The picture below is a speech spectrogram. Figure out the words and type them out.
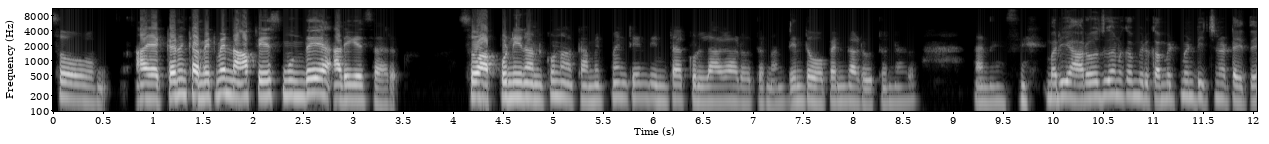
సో, ఆ ఎక్కడ కమిట్మెంట్ నా ఫేస్ ముందే అడిగేశారు. సో, అప్పుడు నేను అనుకున్నా కమిట్మెంట్ ఏంటి ఇంత కుల్లాగా అడుగుతున్నారు. ఇంత ఓపెన్‌గా అడుగుతున్నారు అనేసి. మరి ఆ రోజు గనుక మీరు కమిట్మెంట్ ఇచ్చినట్టయితే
